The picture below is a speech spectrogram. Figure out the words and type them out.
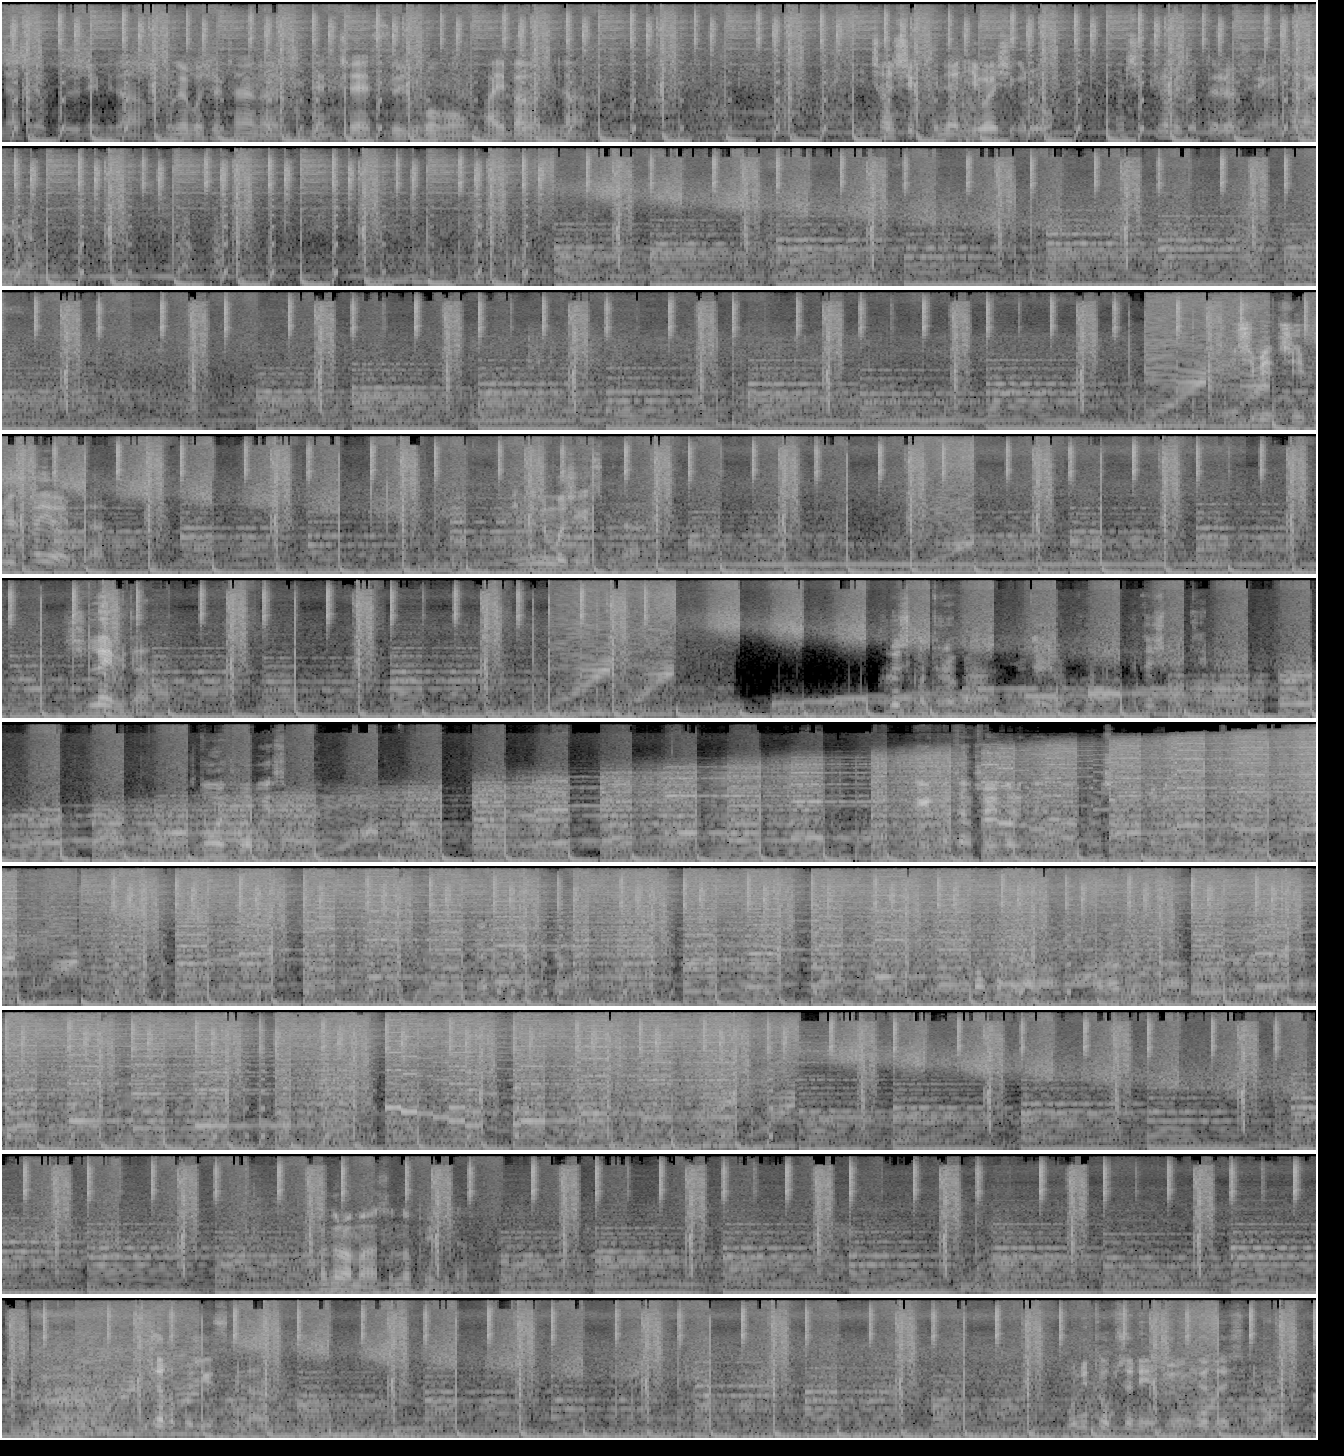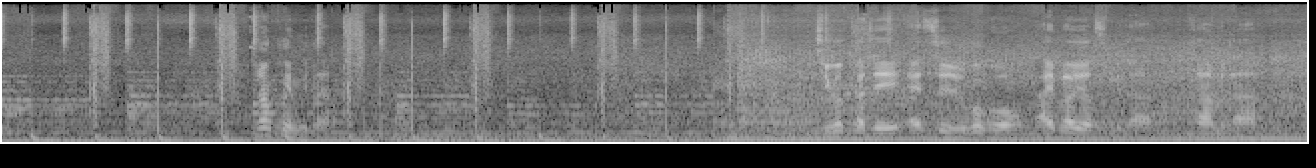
안녕하세요. 보드드입니다. 오늘 보실 차량은 벤츠 S650 바이바흐입니다. 2019년 2월식으로 30km대를 주행한 차량입니다. (20인치) 휠 타이어입니다. 엔진을 모시겠습니다. 실내입니다. 크루즈 컨트롤과 핸들 리모컨 핸들 시프트입니다. 시동을 걸어보겠습니다. 계획판상 주행거리는 39km 10번 카메라와 어라운드가 연결됩니다. 네. 파노라마 썬노프입니다. 주셔서 보시겠습니다. 모니터 옵션이 적용되어져 있습니다. 트렁크입니다. 지금까지 S650 마이바이였습니다. 감사합니다.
